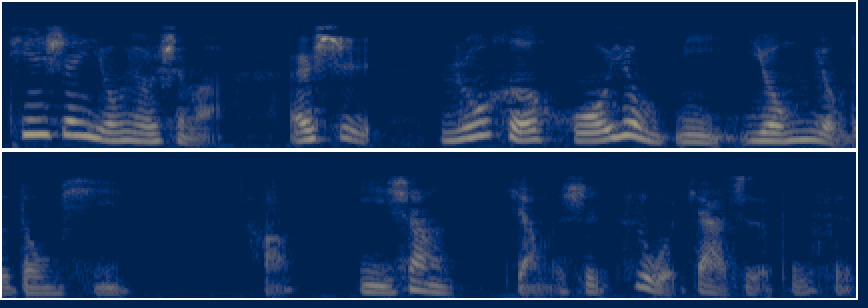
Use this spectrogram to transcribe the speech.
天生拥有什么，而是如何活用你拥有的东西。好，以上讲的是自我价值的部分。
